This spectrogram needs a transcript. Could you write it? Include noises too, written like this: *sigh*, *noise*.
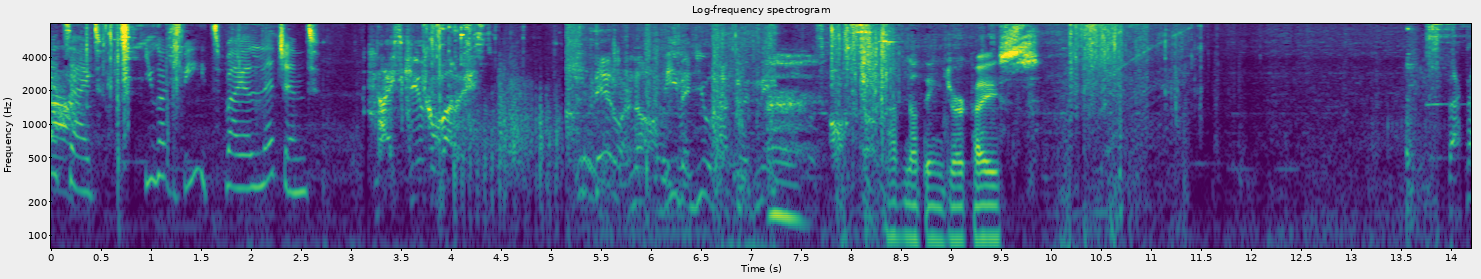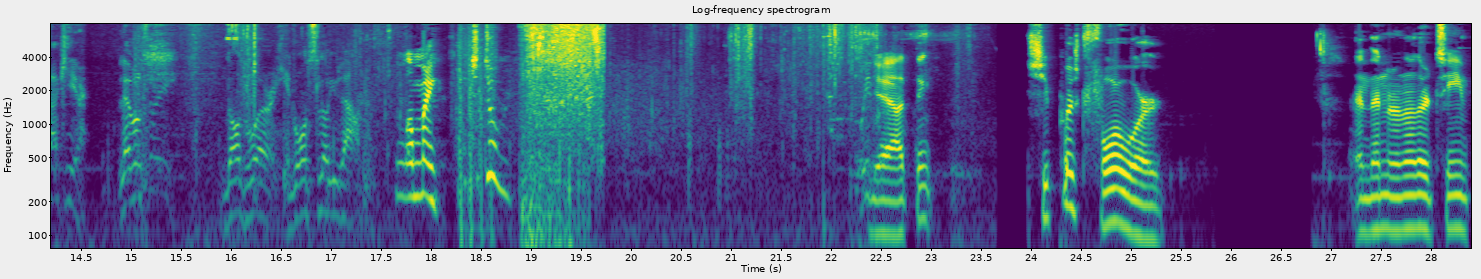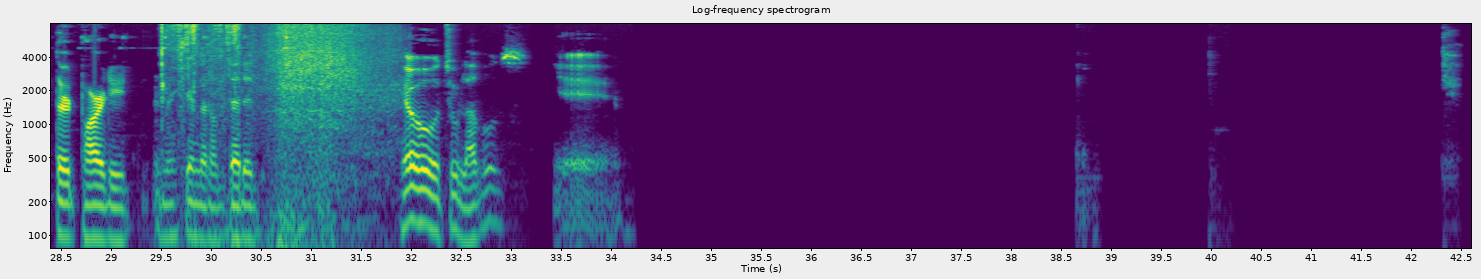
Outside, you got beat by a legend. Nice kill, compadre. Dead or not, even you have to admit it was awesome. I have nothing, jerk face. back here. Level 3. Don't worry, it won't slow you down. Mommy, what you doing? Yeah, I think she pushed forward. And then another team third party. And then he ended up deaded. Yo, two levels? Yeah.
